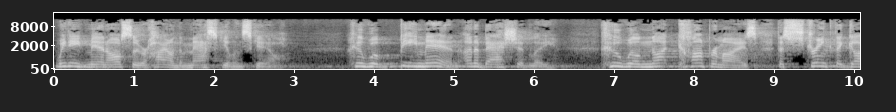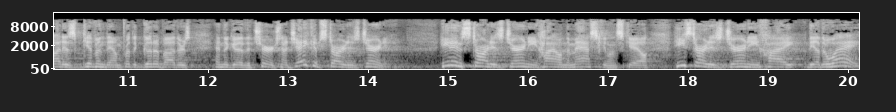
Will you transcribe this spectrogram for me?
we need men also who are high on the masculine scale, who will be men unabashedly who will not compromise the strength that God has given them for the good of others and the good of the church. Now, Jacob started his journey. He didn't start his journey high on the masculine scale, he started his journey high the other way.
